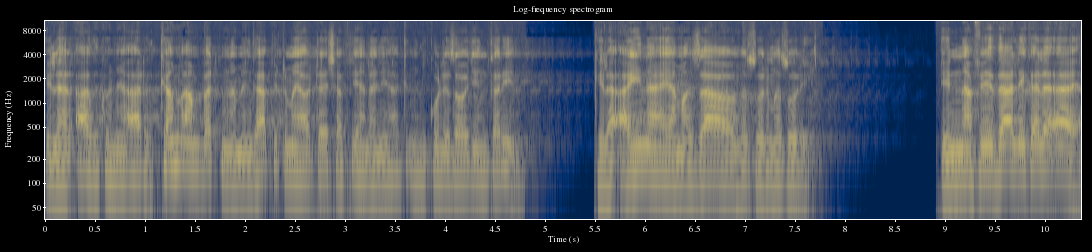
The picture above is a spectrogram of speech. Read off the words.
Ila ardhi kwenye ardhi kama ambatna mingapi tumeyaotesha fia ndani yake min kuli zawjin karim. Kila aina ya mazao mazuri mazuri. Inna fi dhalika la aya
